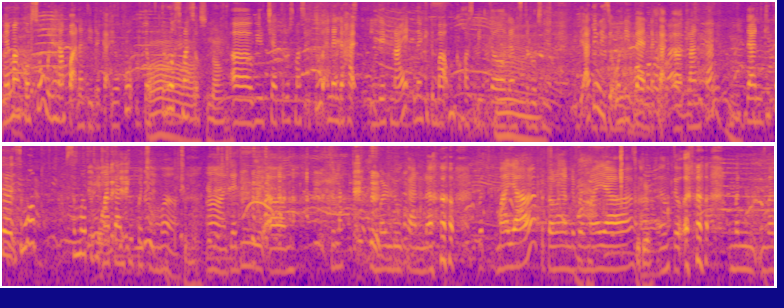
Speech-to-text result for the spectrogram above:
memang kosong boleh nampak nanti dekat Yoko kita Ah, terus masuk senang. uh, wheelchair terus masuk itu and then the height lift naik dan kita bawa ke hospital dan seterusnya. I think it's the only van dekat uh, Kelantan dan kita semua semua perkhidmatan tu percuma. Percuma. Ha, jadi um, itulah memerlukan uh, Maya, pertolongan daripada Maya Itu dia. uh, untuk men, men,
